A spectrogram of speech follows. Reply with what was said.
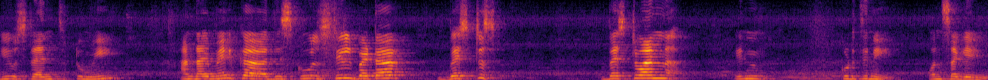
give strength to me, and I make uh, this school still better, best best one in Kudthini. once again.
